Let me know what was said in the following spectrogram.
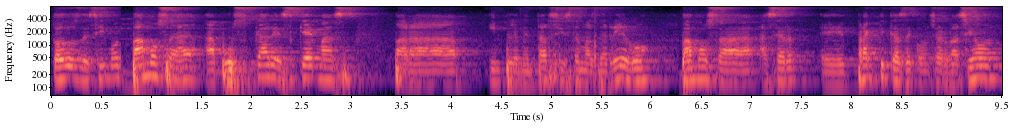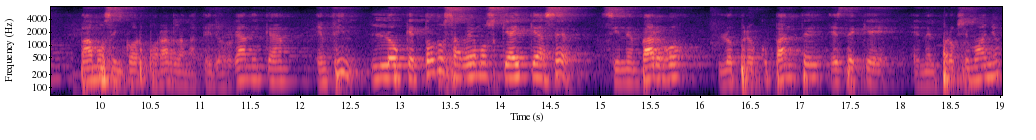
Todos decimos, vamos a buscar esquemas para implementar sistemas de riego, vamos a hacer eh, prácticas de conservación, vamos a incorporar la materia orgánica, en fin, lo que todos sabemos que hay que hacer. Sin embargo, lo preocupante es de que en el próximo año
